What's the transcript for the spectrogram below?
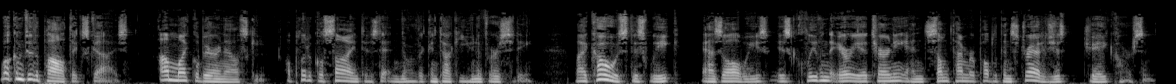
Welcome to the Politics Guys. I'm Michael Baranowski, a political scientist at Northern Kentucky University. My co host this week, as always, is Cleveland area attorney and sometime Republican strategist Jay Carson.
